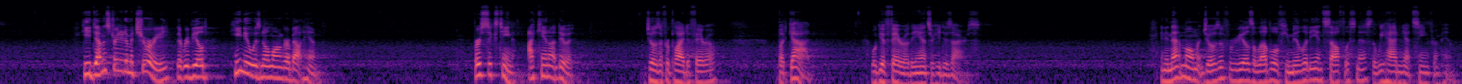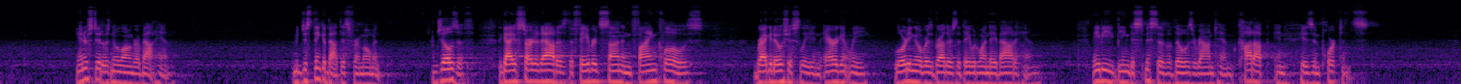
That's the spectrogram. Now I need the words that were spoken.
He demonstrated a maturity that revealed he knew it was no longer about him. Verse 16, I cannot do it. Joseph replied to Pharaoh, but God will give Pharaoh the answer he desires. And in that moment, Joseph reveals a level of humility and selflessness that we hadn't yet seen from him. He understood it was no longer about him. I mean, just think about this for a moment. Joseph, the guy who started out as the favored son in fine clothes, braggadociously and arrogantly lording over his brothers that they would one day bow to him, maybe being dismissive of those around him, caught up in his importance.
